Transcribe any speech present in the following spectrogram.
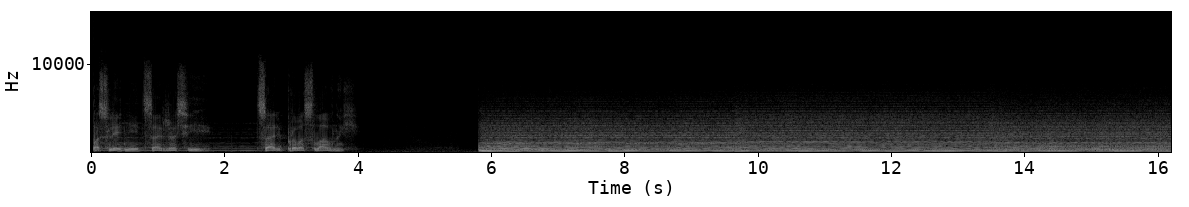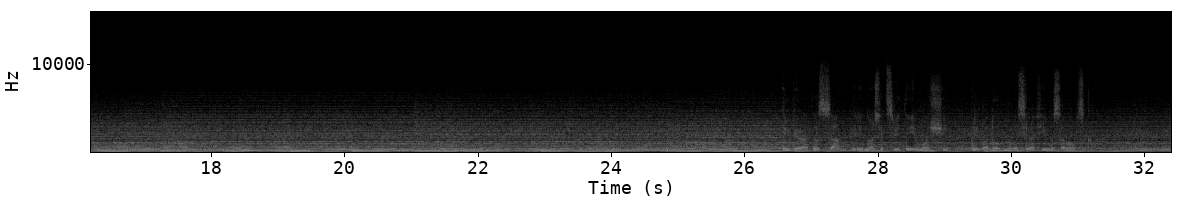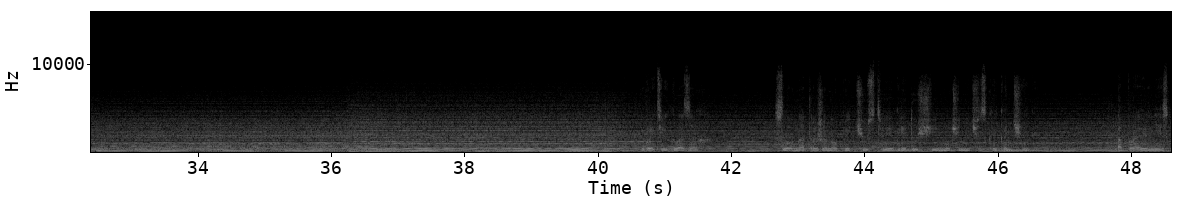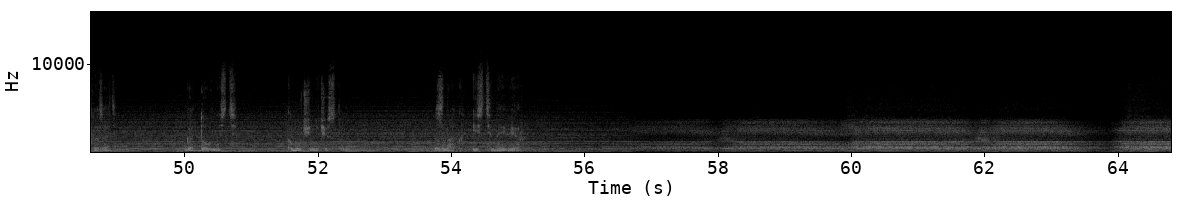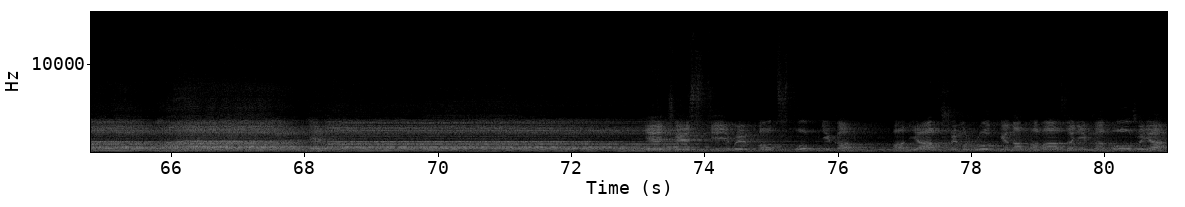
Последний царь России, царь православный. Император сам переносит святые мощи преподобного Серафима Саровского. В этих глазах словно отражено предчувствие грядущей мученической кончины. А правильнее сказать, готовность к мученичеству, знак истинной веры. Времена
